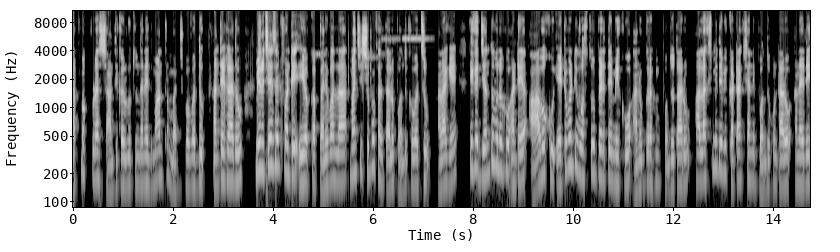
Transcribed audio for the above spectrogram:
ఆత్మకు కూడా శాంతి కలుగుతుందనేది మాత్రం మర్చిపోవద్దు. అంతేకాదు మీరు చేసేటువంటి ఈ యొక్క పని వల్ల మంచి శుభ ఫలితాలు పొందుకోవచ్చు. అలాగే ఇక జంతువులకు అంటే ఆవుకు ఎటువంటి వస్తువు పెడితే మీకు అనుగ్రహం పొందుతారు ఆ లక్ష్మీదేవి కటాక్షాన్ని పొందుకుంటారు అనేది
